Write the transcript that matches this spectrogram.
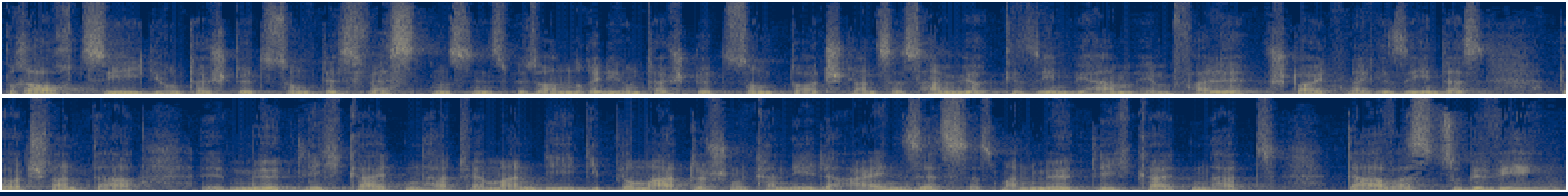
braucht sie die Unterstützung des Westens, insbesondere die Unterstützung Deutschlands. Das haben wir gesehen. Wir haben im Falle Steutner gesehen, dass Deutschland da äh, Möglichkeiten hat, wenn man die diplomatischen Kanäle einsetzt, dass man Möglichkeiten hat, da was zu bewegen.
